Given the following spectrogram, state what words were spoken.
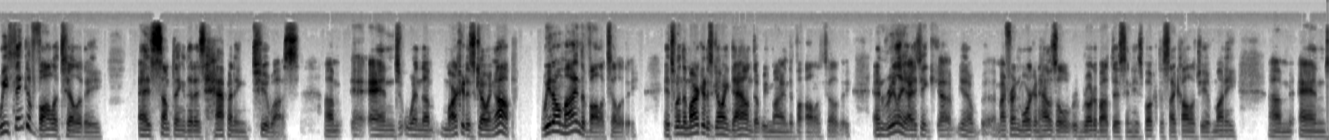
We think of volatility as something that is happening to us. Um, and when the market is going up, we don't mind the volatility. It's when the market is going down that we mind the volatility. And really, I think, uh, you know, uh, my friend Morgan Housel wrote about this in his book, The Psychology of Money. Um, and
